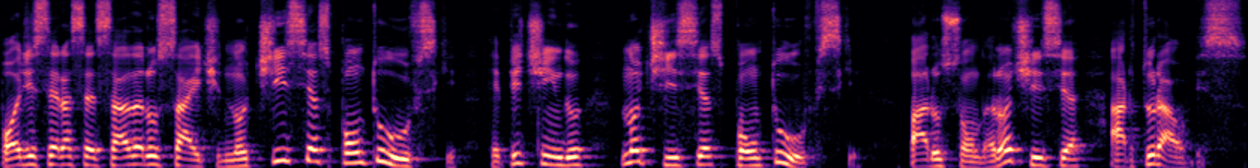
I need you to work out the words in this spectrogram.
pode ser acessada no site noticias.ufsc, repetindo, noticias.ufsc. Para o som da notícia, Arthur Alves.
